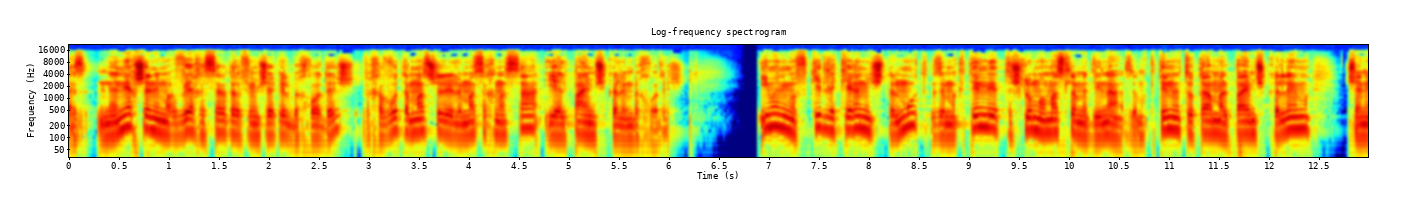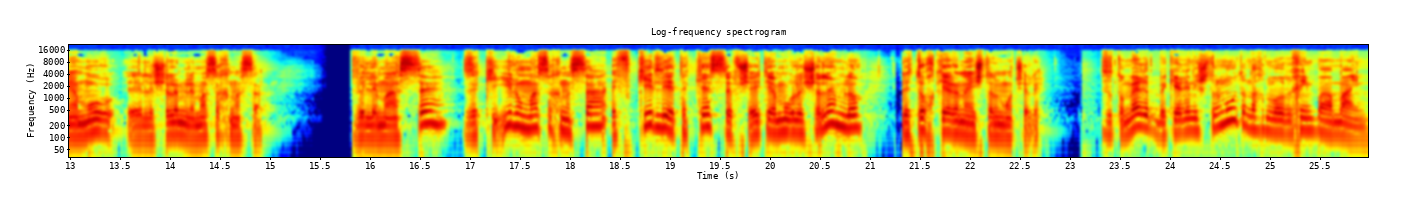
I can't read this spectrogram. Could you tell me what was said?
אז נניח שאני מרוויח עשרת אלפים שקל בחודש, וחבות המס שלי למס הכנסה היא אלפיים שקלים בחודש. אם אני מפקיד לקרן השתלמות, זה מקטין לי את תשלום המס למדינה, זה מקטין את אותם אלפיים שקלים שאני אמור אה, לשלם למס הכנסה. ולמעשה, זה כאילו מס הכנסה הפקיד לי את הכסף שהייתי אמור לשלם לו לתוך קרן ההשתלמות שלי. זאת אומרת, בקרן השתלמות אנחנו מרוויחים פעמיים.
